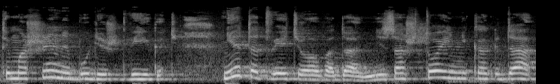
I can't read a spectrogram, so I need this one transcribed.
ты машины будешь двигать. Нет, ответила вода, ни за что и никогда.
